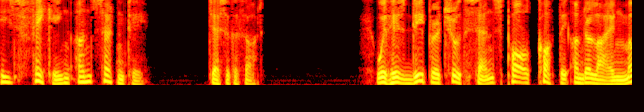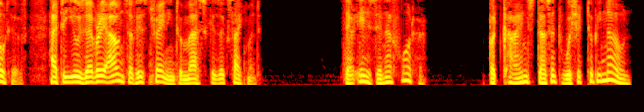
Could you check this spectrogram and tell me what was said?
"'He's faking uncertainty,' Jessica thought. With his deeper truth sense, Paul caught the underlying motive, had to use every ounce of his training to mask his excitement. There is enough water but Kynes doesn't wish it to be known.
